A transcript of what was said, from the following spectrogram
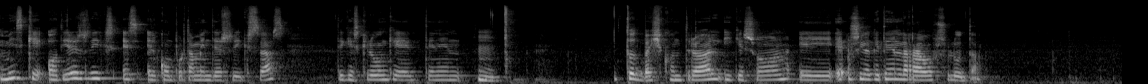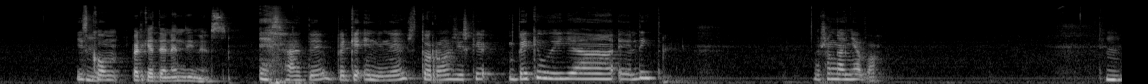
més que odiar els rics és el comportament dels rics, saps? De que es creuen que tenen Mm. tot baix control i que són... Eh, o sigui, que tenen la raó absoluta. I és Mm. com... Perquè tenen diners. Exacte, perquè en diners, torrons, i és que ve que ho deia el dit. No s'enganyava. Mm.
